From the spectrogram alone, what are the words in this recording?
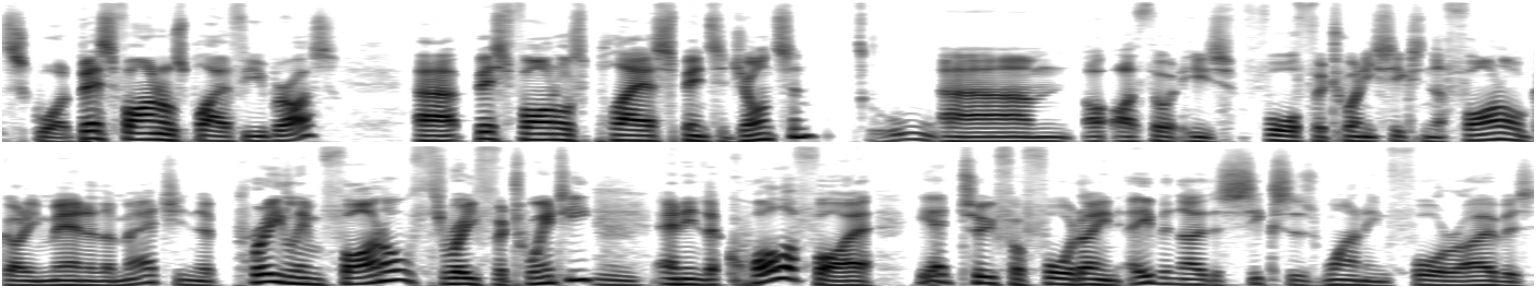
squad. Best finals player for you, Bryce. Uh, best finals player Spencer Johnson. Um, I, I thought he's four for 26 in the final, got him man of the match. In the prelim final, three for 20. Mm. And in the qualifier, he had two for 14, even though the Sixers won in four overs.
